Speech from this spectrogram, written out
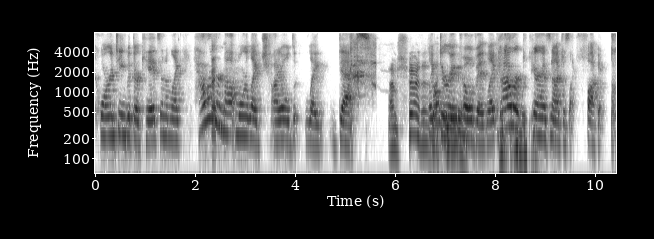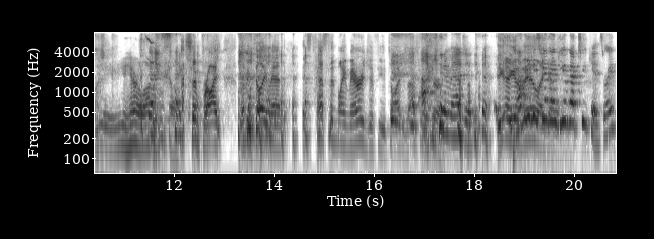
quarantined with their kids, and I'm like, how are Right. there not more like child like deaths I'm sure there's like during yeah. COVID? Like, That's how are parents not just like fuck it? you you hear a lot. Of It's like- Surprise! Let me tell you, man, it's tested my marriage a few times. That's for I sure. can imagine. You gotta how many kids do you like have? a- You've got two kids, right?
